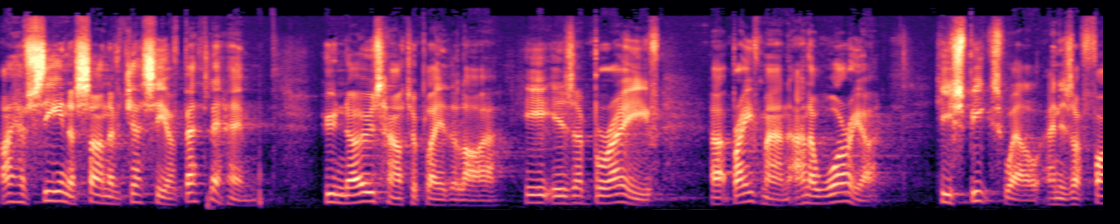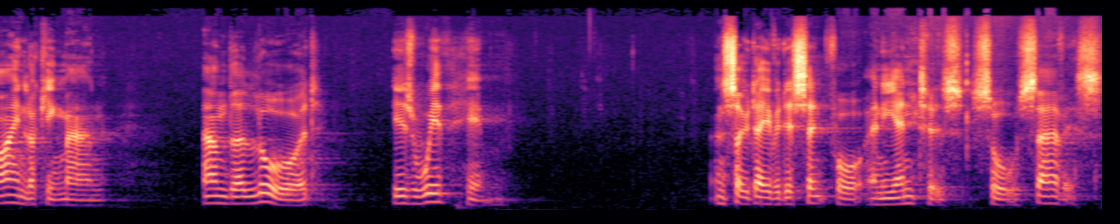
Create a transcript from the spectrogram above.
I have seen a son of Jesse of Bethlehem who knows how to play the lyre. He is a brave brave man and a warrior. He speaks well and is a fine looking man. And the Lord is with him. And so David is sent for and he enters Saul's service.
